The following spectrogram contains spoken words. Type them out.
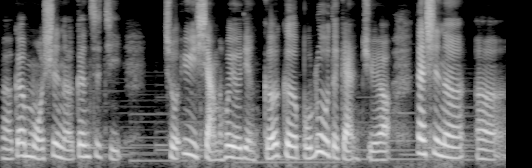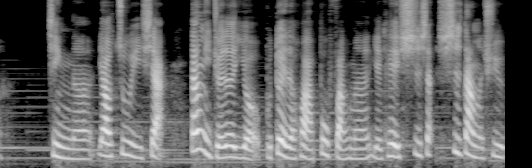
呃，跟模式呢，跟自己所预想的会有点格格不入的感觉哦。但是呢，呃，请呢要注意一下，当你觉得有不对的话，不妨呢也可以适上适当的去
